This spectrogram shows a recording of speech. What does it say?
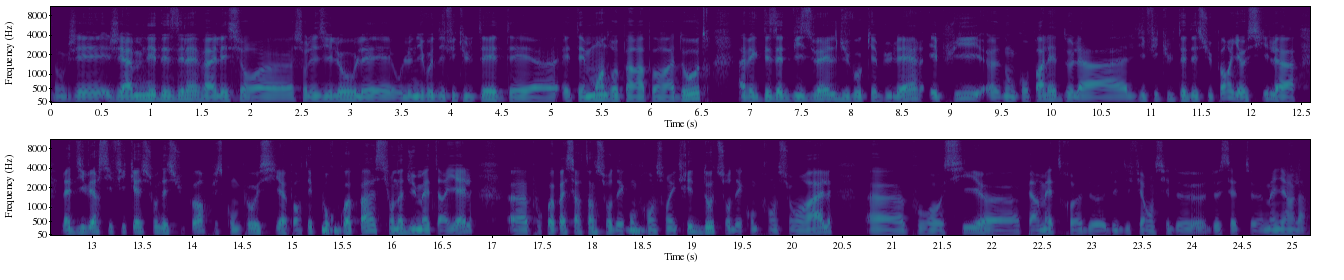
donc j'ai amené des élèves à aller sur, euh, sur les îlots où, les, où, le niveau de difficulté était, euh, était moindre par rapport à d'autres, avec des aides visuelles, du vocabulaire. Et puis, euh, donc on parlait de la difficulté des supports, il y a aussi la, la diversification des supports, puisqu'on peut aussi apporter, pourquoi pas, si on a du matériel, pourquoi pas certains sur des compréhensions écrites, d'autres sur des compréhensions orales, pour aussi permettre de, de, différencier de, de cette manière-là.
